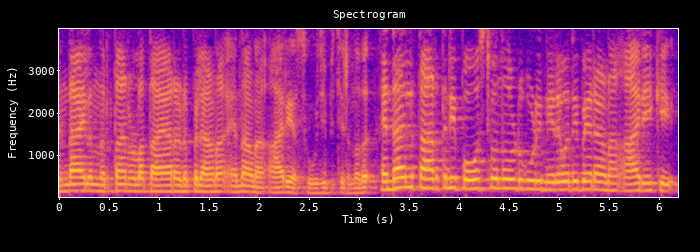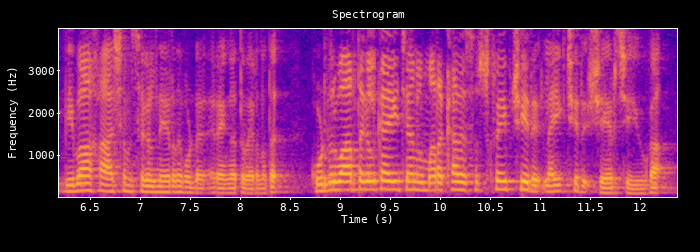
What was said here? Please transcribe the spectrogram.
എന്തായാലും നിർത്താനുള്ള തയ്യാറെടുപ്പിലാണ് എന്നാണ് ആര്യ സൂചിപ്പിച്ചിരുന്നത്. എന്തായാലും താരത്തിന്റെ പോസ്റ്റ് വന്നതോടുകൂടി നിരവധി പേരാണ് ആര്യയ്ക്ക് വിവാഹ ആശംസകൾ നേർന്നുകൊണ്ട് രംഗത്ത് വരുന്നത്. കൂടുതൽ വാർത്തകൾക്കായി ചാനൽ മറക്കാതെ സബ്സ്ക്രൈബ് ചെയ്ത് ലൈക്ക് ചെയ്ത് ഷെയർ ചെയ്യുക.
